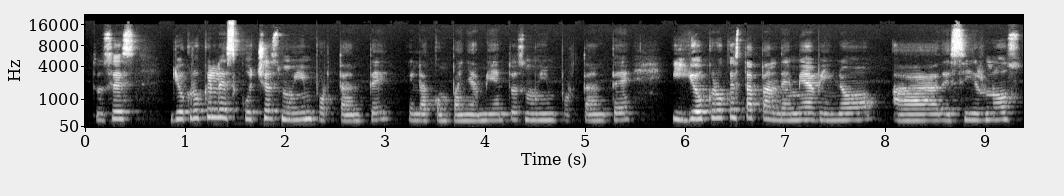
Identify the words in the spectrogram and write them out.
Entonces, yo creo que la escucha es muy importante, el acompañamiento es muy importante y yo creo que esta pandemia vino a decirnos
